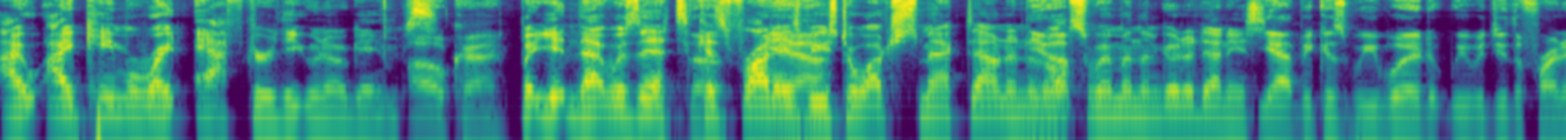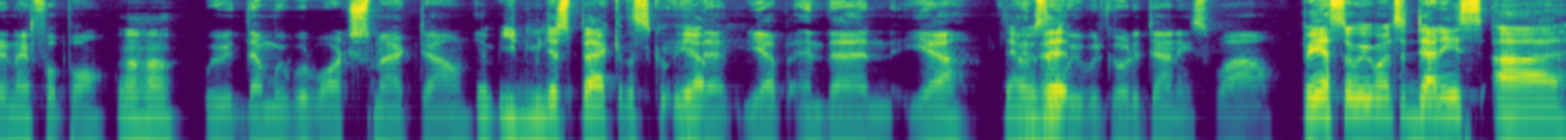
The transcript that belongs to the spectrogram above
I I came right after the Uno games. Okay. But yeah, that was it. Because Fridays yeah. we used to watch SmackDown and Yep. Adult Swim and then go to Denny's. Yeah, because we would we would do the Friday night football. Uh huh. We would, then we would watch SmackDown. You'd meet us back at the school. And Yep. then- yep. And then yeah, That and was then it. We would go to Denny's. Wow. But yeah, so we went to Denny's. Uh,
